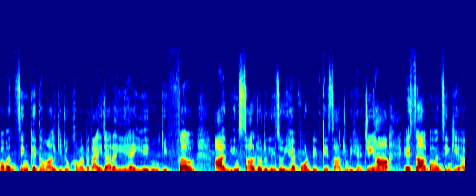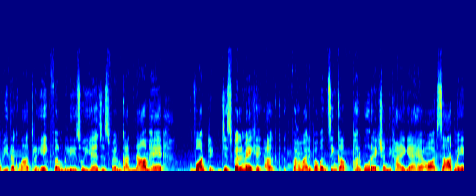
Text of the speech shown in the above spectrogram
पवन सिंह के धमाल की जो खबर बताई जा रही है, ये उनकी फ़िल्म आज इन साल जो रिलीज़ हुई है वांटेड के साथ जुड़ी है। जी हाँ इस साल पवन सिंह की अभी तक मात्र एक फ़िल्म रिलीज़ हुई है, जिस फ़िल्म का नाम है वांटेड जिस फ़िल्म में हमारे पवन सिंह का भरपूर एक्शन दिखाया गया है और साथ में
